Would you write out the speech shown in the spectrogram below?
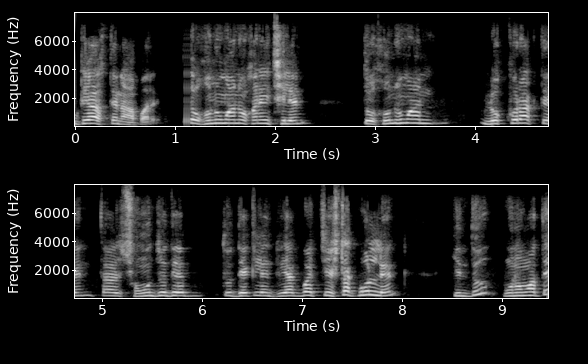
উঠে আসতে না পারে। তো হনুমান ওখানেই ছিলেন। তো হনুমান লক্ষ্য রাখতেন, তা সমুদ্রদেব তো দেখলেন দু একবার চেষ্টা করলেন, কিন্তু কোনো মতে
